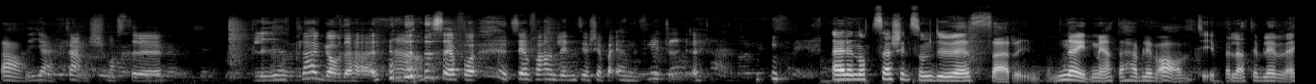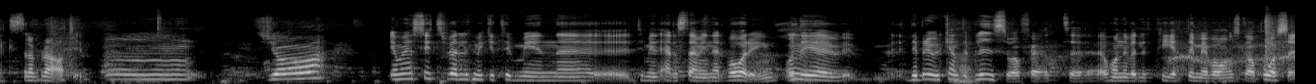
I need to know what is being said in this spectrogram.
Ja. det jäklans måste det bli ett plagg av det här. så, jag får, så jag får anledning till att köpa ännu fler tyger. Är det något särskilt som du är så här, nöjd med att det här blev av, typ? Eller att det blev extra bra, typ? Mm, ja, ja men jag sytt väldigt mycket till min, eh, till min äldsta, min 11-åring. Och det, det brukar inte bli så för att eh, hon är väldigt petig med vad hon ska ha på sig.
